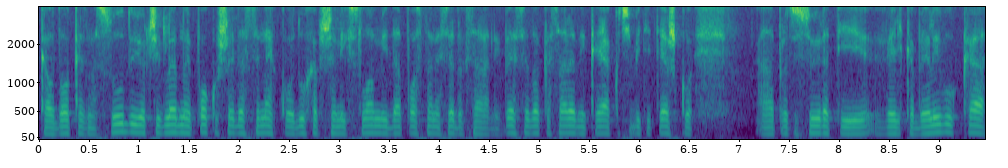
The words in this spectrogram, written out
kao dokaz na sudu i očigledno je pokušaj da se neko od uhapšenih slomi da postane svedok saradnik. Bez svedoka saradnika jako će biti teško procesuirati Veljka Belivuka,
